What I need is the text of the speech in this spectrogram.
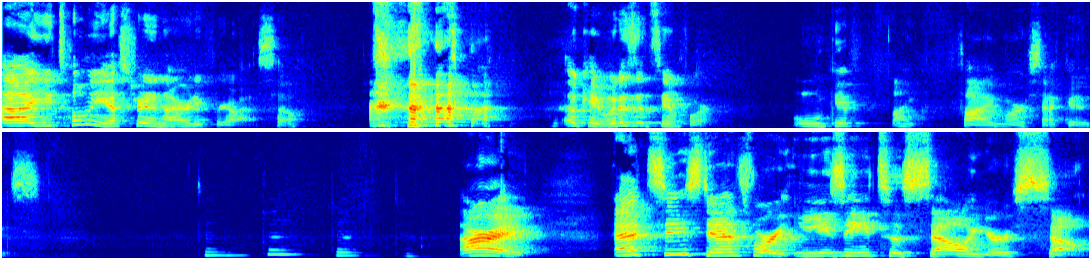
Uh, you told me yesterday and I already forgot. So, okay, what does it stand for? we'll give like five more seconds. All right. Etsy stands for easy to sell yourself.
